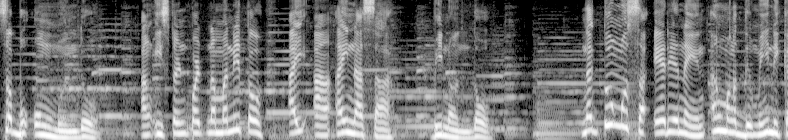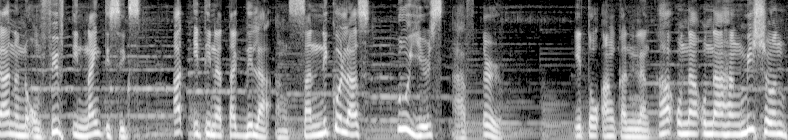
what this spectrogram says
sa buong mundo. Ang eastern part naman nito ay, ah, ay nasa Binondo. Nagtungo sa area na yun ang mga Dominicano noong 1596 at itinatag nila ang San Nicolas two years after. Ito ang kanilang kauna-unahang misyon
